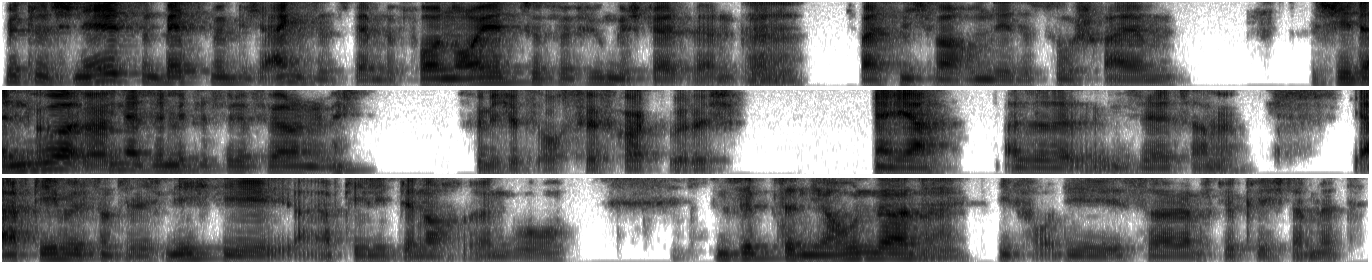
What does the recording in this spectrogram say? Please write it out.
Mittel schnellst und bestmöglich eingesetzt werden, bevor neue zur Verfügung gestellt werden können. Mhm. Ich weiß nicht, warum die das so schreiben. Es steht da nur da, finanzielle Mittel für die Förderung. Das finde ich jetzt auch sehr fragwürdig. Naja, also seltsam. Ja. Die AfD will es natürlich nicht. Die AfD lebt ja noch irgendwo im 17. Jahrhundert. Mhm. Die, die ist ja ganz glücklich damit.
